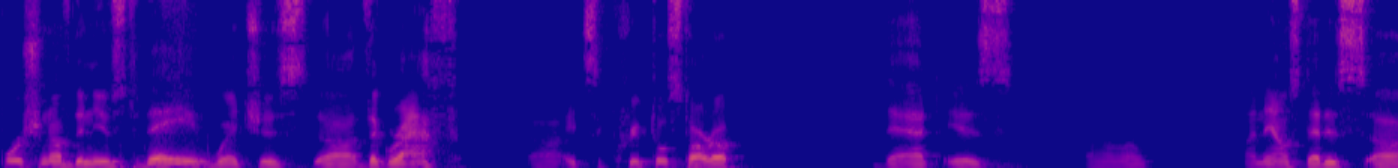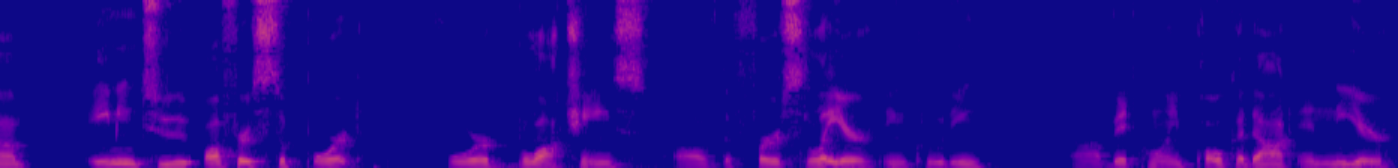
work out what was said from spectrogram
portion of the news today, which is uh, the Graph. Uh, it's a crypto startup that is uh, announced that is uh, aiming to offer support for blockchains of the first layer, including uh, Bitcoin, Polkadot, and Near.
